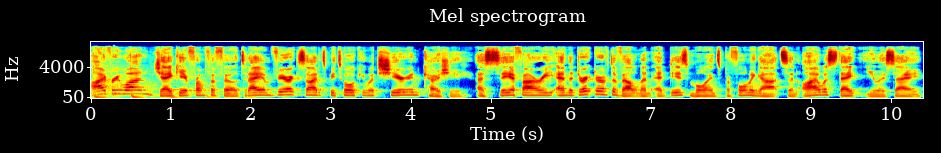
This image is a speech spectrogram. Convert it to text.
Hi everyone, Jake here from Fulfilled. Today I'm very excited to be talking with Sherian Koshy, a CFRE and the Director of Development at Des Moines Performing Arts in Iowa State, USA.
